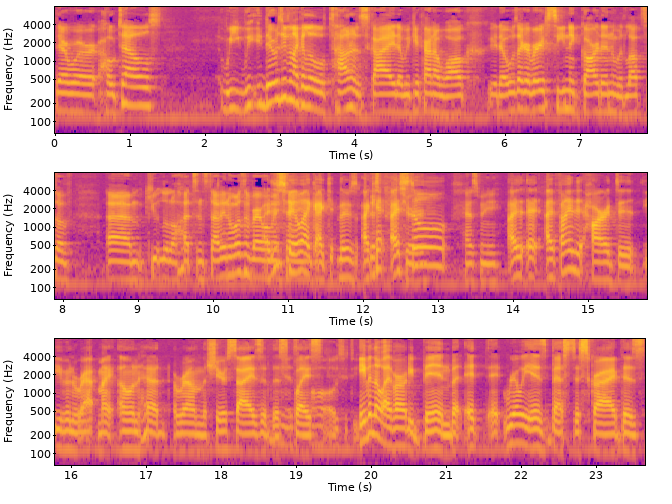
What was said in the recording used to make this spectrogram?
there were hotels. We, we there was even like a little town in the sky that we could kind of walk. You know, it was like a very scenic garden with lots of um, cute little huts and stuff, and it wasn't very well I just maintained. feel like I ca- there's I This can't I still has me. I I- find it hard to even wrap my own head around the sheer size of this It's place. Even though I've already been, but it it really is best described as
